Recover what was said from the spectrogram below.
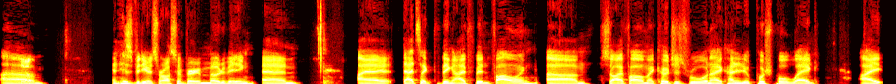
Um, yep. and his videos are also very motivating. And I that's like the thing I've been following. Um, so I follow my coach's rule and I kind of do push pull leg. I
